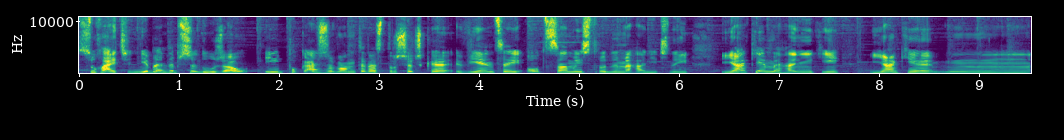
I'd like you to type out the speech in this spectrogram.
Słuchajcie, nie będę przedłużał i pokażę Wam teraz troszeczkę więcej od samej strony mechanicznej. Jakie mechaniki, jakie mm,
